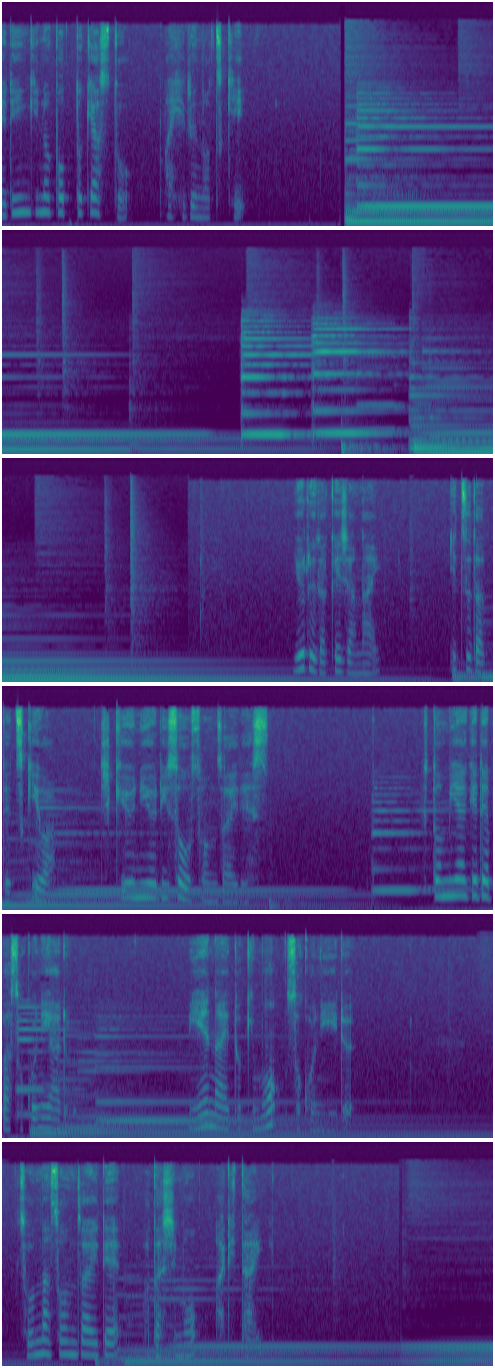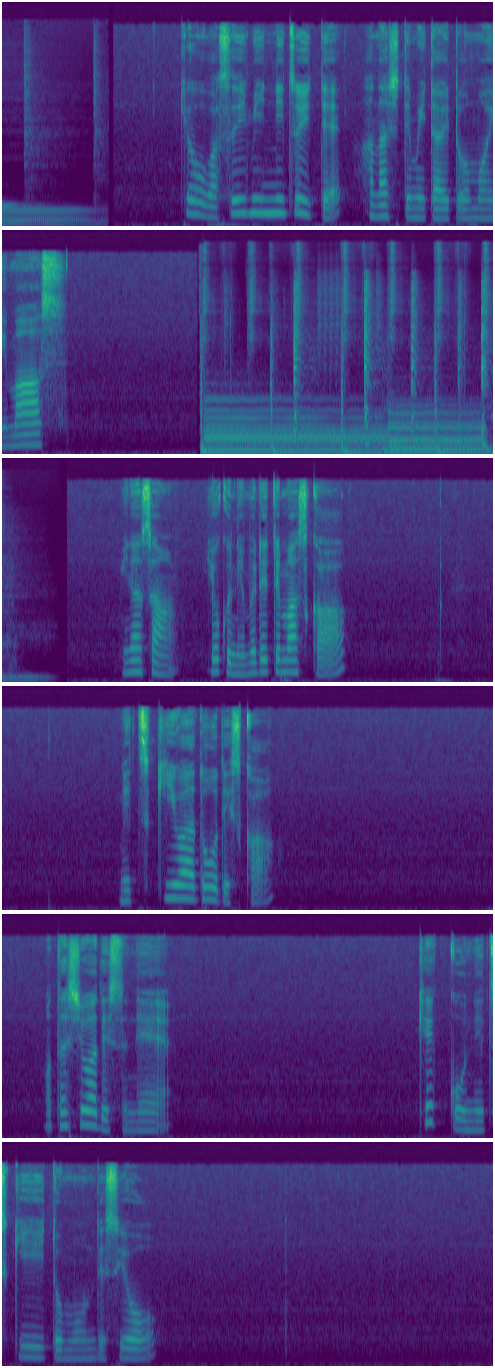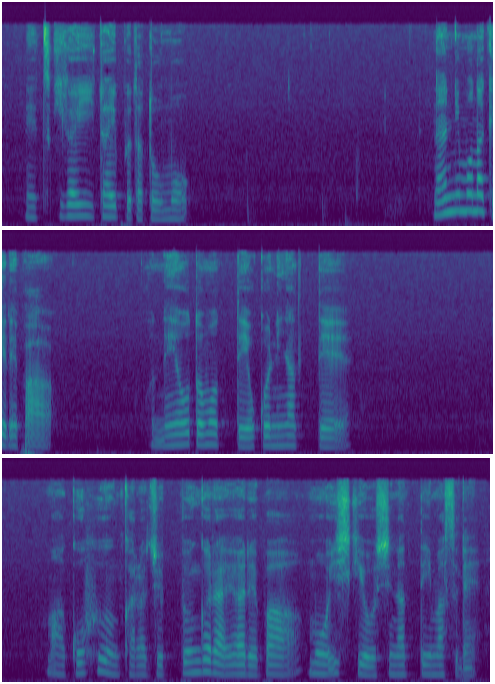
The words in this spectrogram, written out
エリンギのポッドキャスト「真昼の月」夜だけじゃない。いつだって月は地球に寄り添う存在です。ふと見上げればそこにある。見えない時もそこにいる。そんな存在で私もありたい。今日は睡眠について話してみたいと思います。皆さんよく眠れてますか？寝つきはどうですか？私はですね結構寝つきいいと思うんですよ。寝つきがいいタイプだと思う。何にもなければ寝ようと思って横になってまあ5分から10分ぐらいあればもう意識を失っていますね。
